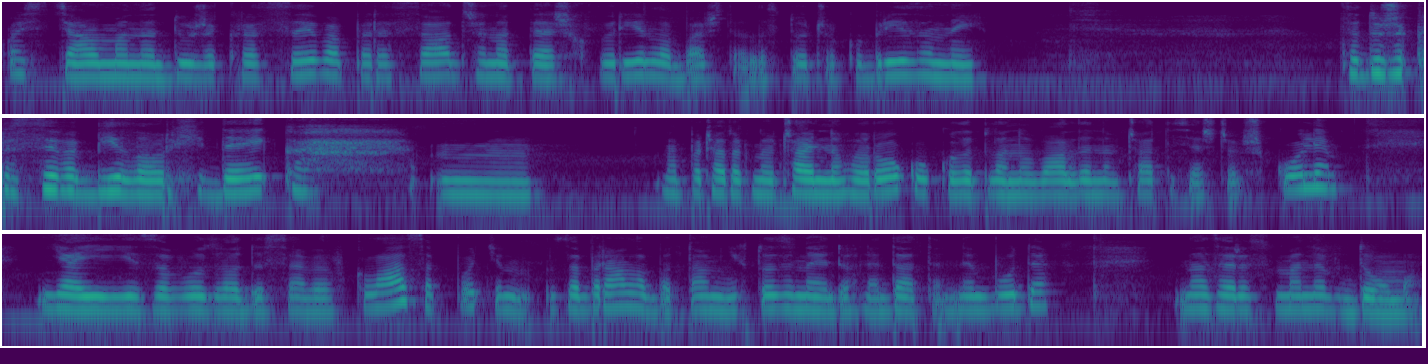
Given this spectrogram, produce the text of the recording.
Ось ця у мене дуже красива, пересаджена, теж хворіла, бачите, листочок обрізаний. Це дуже красива біла орхідейка. На початок навчального року, коли планували навчатися ще в школі, я її завозила до себе в клас, а потім забрала, бо там ніхто за нею доглядати не буде. Вона зараз в мене вдома.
